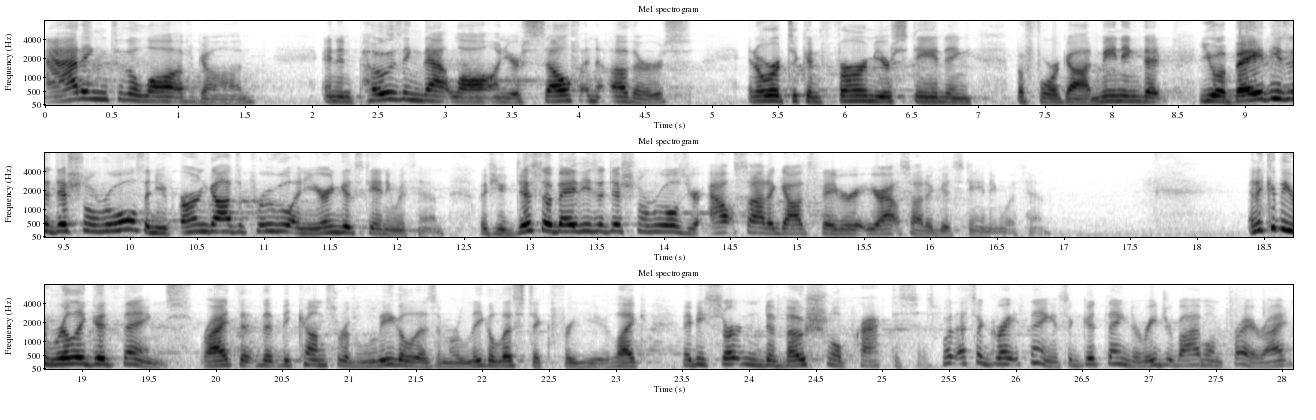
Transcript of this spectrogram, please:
adding to the law of God and imposing that law on yourself and others in order to confirm your standing before God, meaning that you obey these additional rules and you've earned God's approval and you're in good standing with Him. But if you disobey these additional rules, you're outside of God's favor, you're outside of good standing with Him. And it could be really good things, right, that, that become sort of legalism or legalistic for you, like maybe certain devotional practices. Well, that's a great thing. It's a good thing to read your Bible and pray, right?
